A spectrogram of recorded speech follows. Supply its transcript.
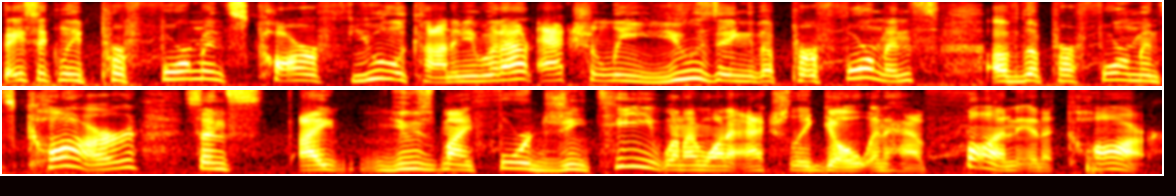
basically performance car fuel economy without actually using the performance of the performance car since I use my Ford GT when I want to actually go and have fun in a car.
